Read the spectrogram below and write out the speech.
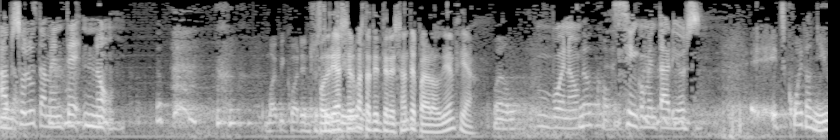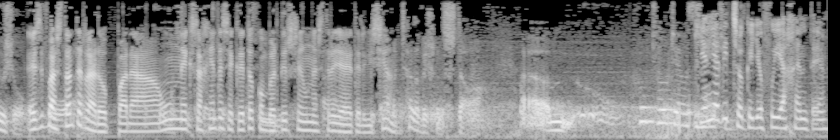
Absolutamente no. Podría ser bastante interesante para la audiencia. Bueno, sin comentarios. Es bastante raro para un ex agente secreto convertirse en una estrella de televisión. ¿Quién le ha dicho que yo fui agente?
